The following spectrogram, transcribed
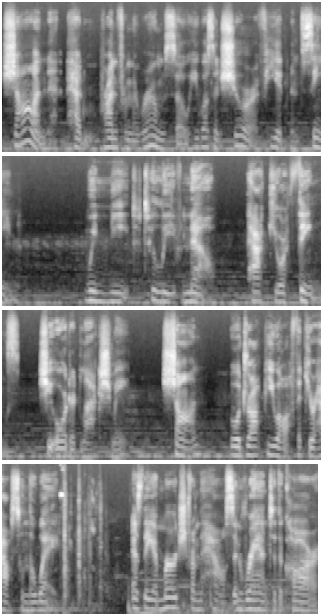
Sean had run from the room, so he wasn't sure if he had been seen. We need to leave now. Pack your things, she ordered Lakshmi. Sean will drop you off at your house on the way. As they emerged from the house and ran to the car,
